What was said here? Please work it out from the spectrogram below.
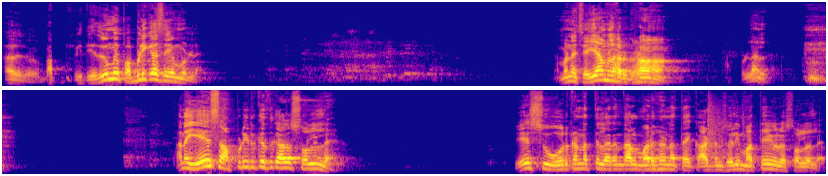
அது பப்- இது எதுவுமே பப்ளிக்கா செய்ய முடியல. நம்ம என்ன செய்யாமலா இருக்கிறோம்? அப்படிலாம் இல்லை. ஆனா ஏசு அப்படி இருக்கிறதுக்காக சொல்லல. இயேசு ஒரு கண்ணத்தில் இருந்தால் மறுகணத்தை காட்டுன்னு சொல்லி மத்தேயுல சொல்லல.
